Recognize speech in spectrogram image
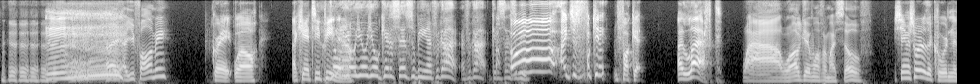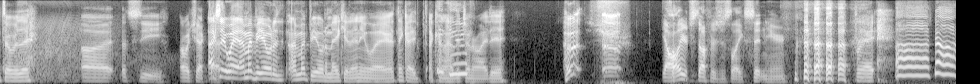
Hey, are you following me? great. Well, I can't TP Yo, now. yo, yo, yo! Get a senzu bean. I forgot. I forgot. Get a senzu bean. Oh, I just fucking fuck it. I left. Wow. Well, I'll get one for myself. Seamus, what are the coordinates over there? Uh, let's see. How do I check that? Actually, wait. I might be able to. I might be able to make it anyway. I think I. I kind of have the general idea. Huh, uh, yeah, all your stuff is just like sitting here. Great. Ah, nah.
